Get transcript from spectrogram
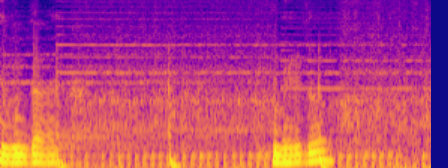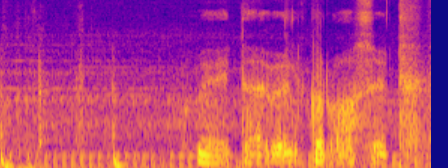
in the middle. Wait, I will cross it.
